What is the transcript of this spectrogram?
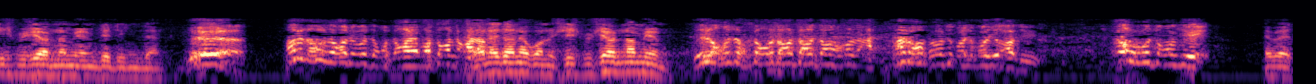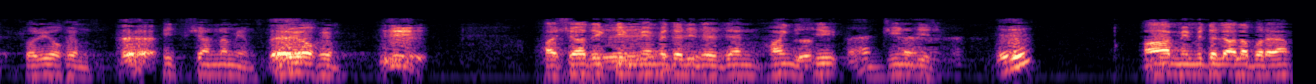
Hiçbir şey anlamıyorum dediğinden. Tane tane konuş hiçbir şey anlamıyorum. Evet soruyu okuyorum. Hiçbir şey anlamıyorum. Soruyu okuyorum. Aşağıdaki Mehmet Ali'lerden hangisi cindir? A. Mehmet Ali Alabora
